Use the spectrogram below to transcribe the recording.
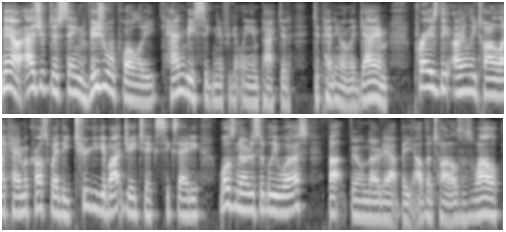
Now, as you've just seen, visual quality can be significantly impacted depending on the game. Prey is the only title I came across where the 2GB GTX 680 was noticeably worse, but there'll no doubt be other titles as well.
